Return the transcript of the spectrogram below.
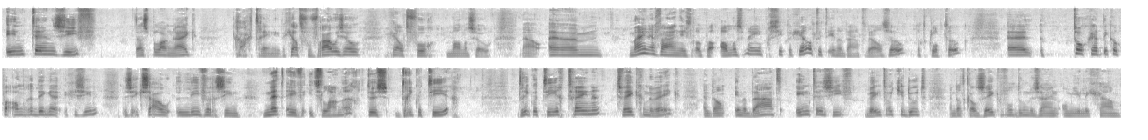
intensief. Dat is belangrijk. Krachttraining. Dat geldt voor vrouwen zo, geldt voor mannen zo. Nou, um, mijn ervaring is er ook wel anders mee. In principe geldt dit inderdaad wel zo. Dat klopt ook. Uh, toch heb ik ook wel andere dingen gezien. Dus ik zou liever zien net even iets langer. Dus drie kwartier. Drie kwartier trainen, twee keer in de week. En dan inderdaad intensief weten wat je doet. En dat kan zeker voldoende zijn om je lichaam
